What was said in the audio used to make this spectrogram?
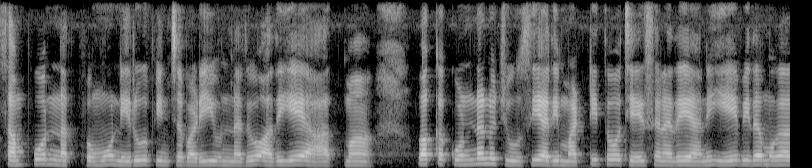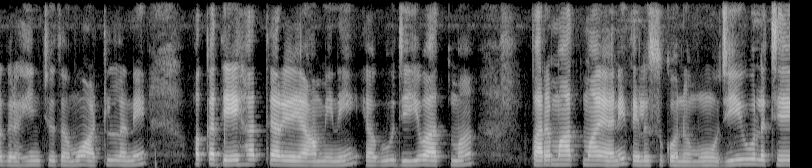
సంపూర్ణత్వము నిరూపించబడి ఉన్నదో అది ఏ ఆత్మ? ఒక్క కుండను చూసి అది మట్టితో చేసినదే అని ఏ విధముగా గ్రహించుతామో అట్లనే ఒక దేహత్యయామిని యగు జీవాత్మ పరమాత్మ అని తెలుసుకొనుము. జీవులచే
